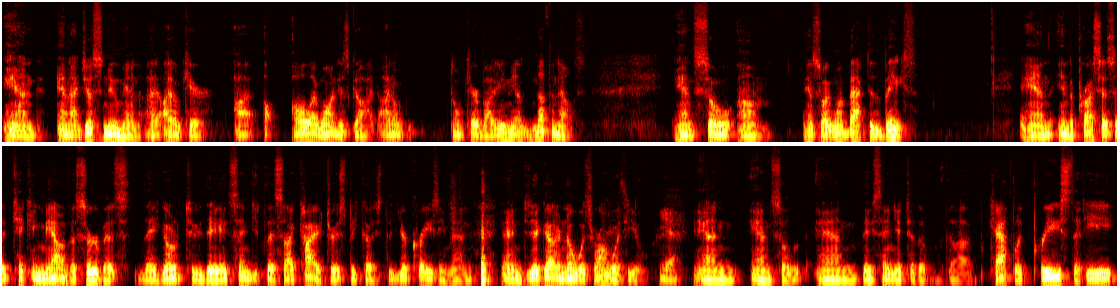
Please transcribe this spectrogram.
and and I just knew, man, I, I don't care. I all I want is God. I don't don't care about any nothing else. And so, um, and so I went back to the base. And in the process of kicking me out of the service, they go to they send you to the psychiatrist because you're crazy, man, and they got to know what's wrong with you. Yeah. And and so and they send you to the the Catholic priest that he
